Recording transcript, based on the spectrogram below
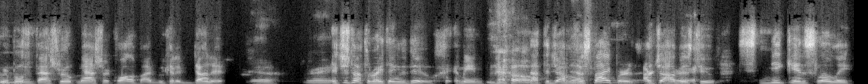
we're Mhm. both fast rope master qualified. We could have done it. Right. It's just not the right thing to do. I mean, no, not the job of a sniper. Our job is to sneak in slowly,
